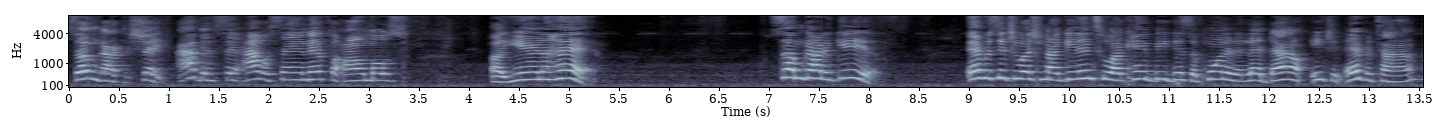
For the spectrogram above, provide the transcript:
Something got to shake. I've been saying I was saying that for almost a year and a half. Something got to give. Every situation I get into, I can't be disappointed and let down each and every time.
